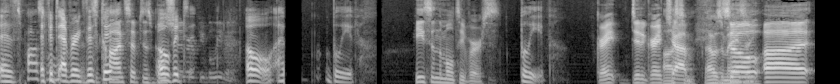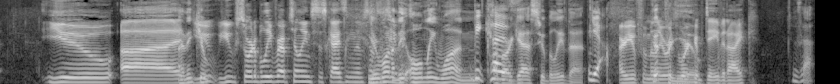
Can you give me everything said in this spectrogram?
as if it's ever The existed. concept is Oh, if it's- if you believe it. Oh, I believe. Peace in the multiverse. Believe. Great. Did a great Awesome. job. That was So, amazing. uh, you, uh, I think you, you're- sort of believe reptilians disguising themselves. You're as one of the humans? only one of our guests who believe that. Yeah. Are you familiar Good with the work you. of David Icke? Who's that?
